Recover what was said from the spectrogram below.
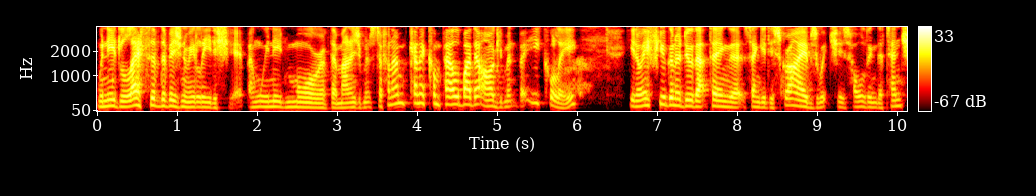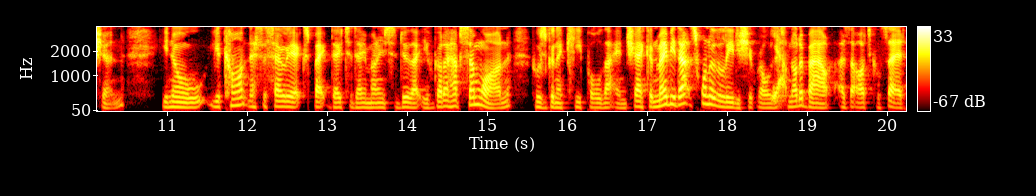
we need less of the visionary leadership and we need more of the management stuff. And i'm kind of compelled by the argument but equally you know if you're going to do that thing that Senge describes which is holding the tension you know, you can't necessarily expect day to day managers to do that. You've got to have someone who's going to keep all that in check. And maybe that's one of the leadership roles. Yeah. It's not about, as the article said,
